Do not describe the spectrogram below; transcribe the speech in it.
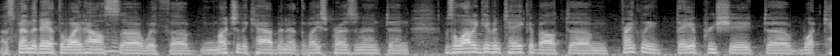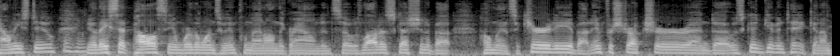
uh, spend the day at the White House uh, with uh, much of the cabinet, the vice president, and it was a lot of give and take about. Um, frankly, they appreciate uh, what counties do. You know, they set policy, and we're the ones who implement on the ground. And so it was a lot of discussion about homeland security, about infrastructure, and uh, it was good give and take. And I'm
